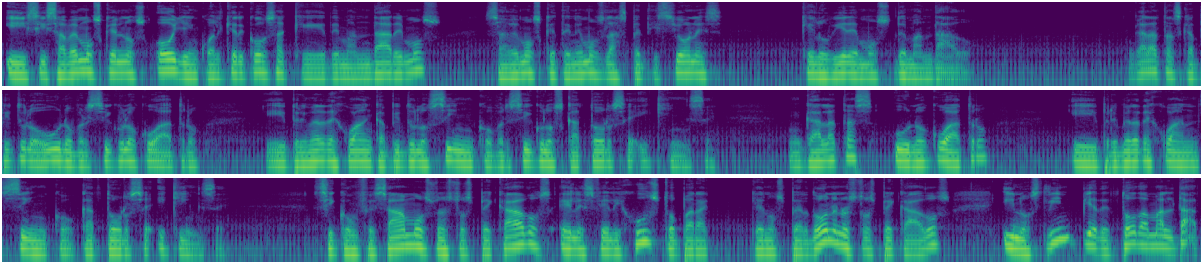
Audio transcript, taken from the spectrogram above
Y si sabemos que Él nos oye en cualquier cosa que demandáremos, sabemos que tenemos las peticiones que lo hubiéramos demandado. Gálatas capítulo 1, versículo 4 y 1 de Juan capítulo 5 versículos 14 y 15. Gálatas 1, 4 y 1 de Juan 5, 14 y 15. Si confesamos nuestros pecados, Él es fiel y justo para que nos perdone nuestros pecados y nos limpie de toda maldad.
